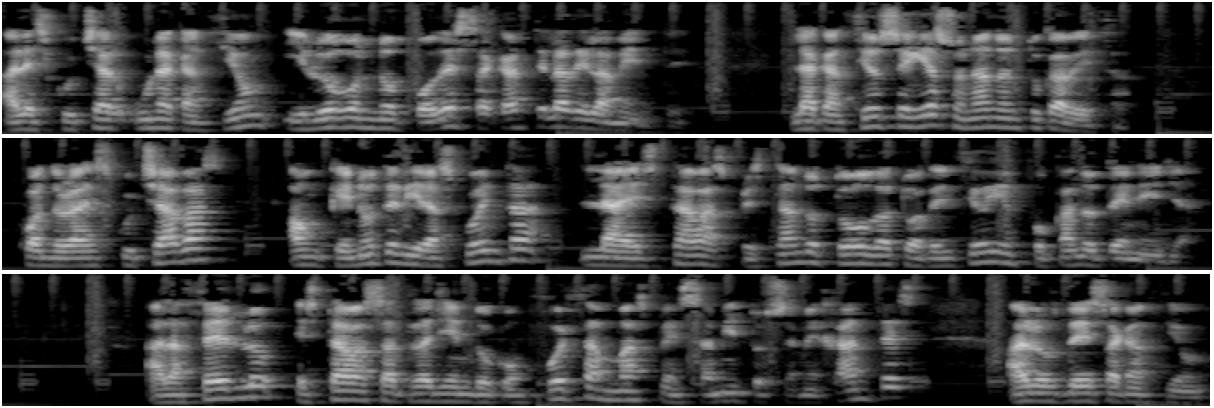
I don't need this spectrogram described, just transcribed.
al escuchar una canción y luego no poder sacártela de la mente. La canción seguía sonando en tu cabeza. Cuando la escuchabas, aunque no te dieras cuenta, la estabas prestando toda tu atención y enfocándote en ella. Al hacerlo, estabas atrayendo con fuerza más pensamientos semejantes a los de esa canción,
